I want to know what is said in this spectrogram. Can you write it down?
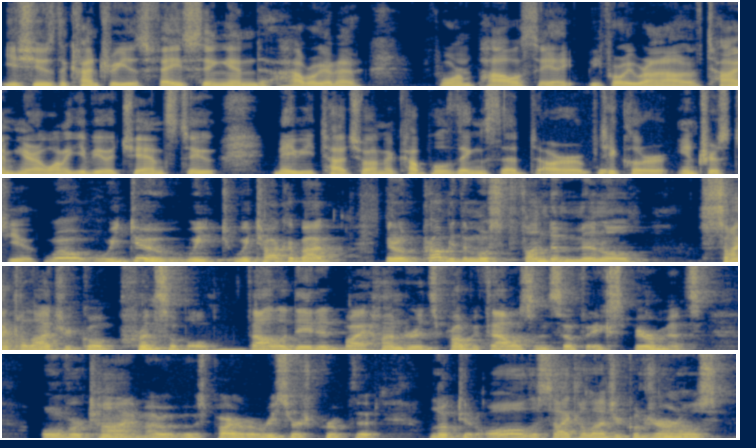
issues the country is facing and how we're going to form policy. Before we run out of time here, I want to give you a chance to maybe touch on a couple of things that are of particular interest to you. Well, we do. We we talk about you know probably the most fundamental psychological principle validated by hundreds, probably thousands of experiments over time. I was part of a research group that looked at all the psychological journals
